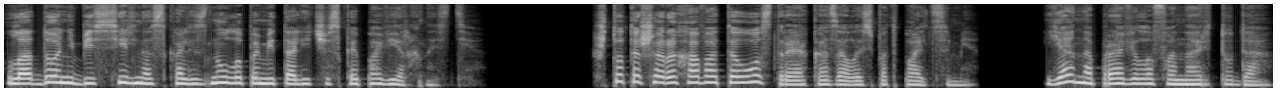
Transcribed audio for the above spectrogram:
Ладонь бессильно скользнула по металлической поверхности. Что-то шероховато-острое оказалось под пальцами. Я направила фонарь туда.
